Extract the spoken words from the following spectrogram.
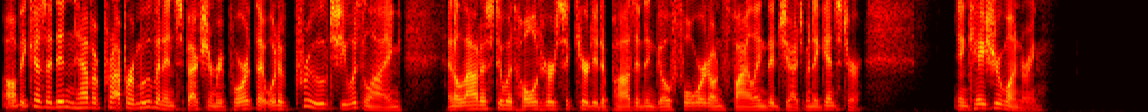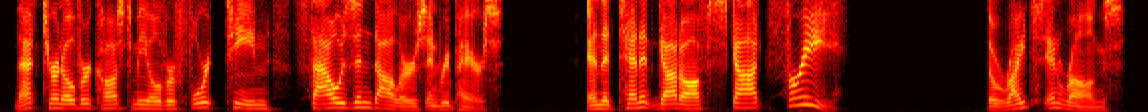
All because I didn't have a proper move in inspection report that would have proved she was lying and allowed us to withhold her security deposit and go forward on filing the judgment against her. In case you're wondering, that turnover cost me over $14,000 in repairs. And the tenant got off scot free. The rights and wrongs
